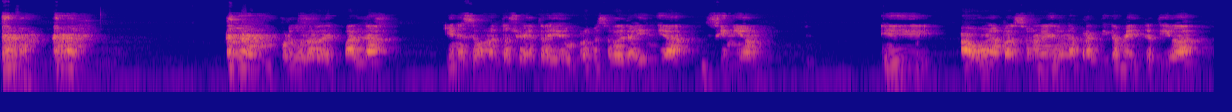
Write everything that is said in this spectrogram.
por dolor de espalda y en ese momento yo había traído un profesor de la India, un senior, y a una persona le dio una práctica meditativa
